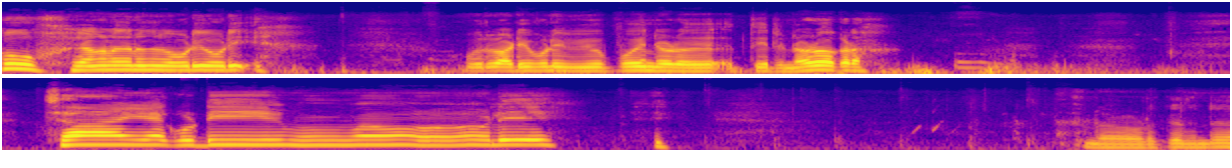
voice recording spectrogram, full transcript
ഓ ഞങ്ങളിങ്ങനെ ഓടി ഓടി ഒരു അടിപൊളി വ്യൂ പോയിന്റ് അവിടെ എത്തിയിട്ടുണ്ട്. അവിടെ നോക്കടാ. ചായ കുടി മോളെ. അവിടെ ഇതിന്റെ?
